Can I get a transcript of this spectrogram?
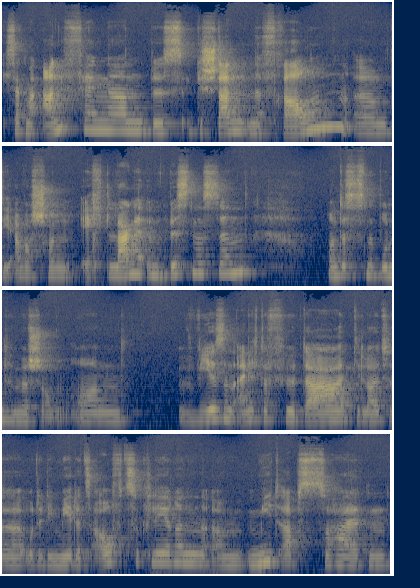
ich sag mal, Anfängern bis gestandene Frauen, ähm, die einfach schon echt lange im Business sind. Und das ist eine bunte Mischung. Und wir sind eigentlich dafür da, die Leute oder die Mädels aufzuklären, ähm, Meetups zu halten,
